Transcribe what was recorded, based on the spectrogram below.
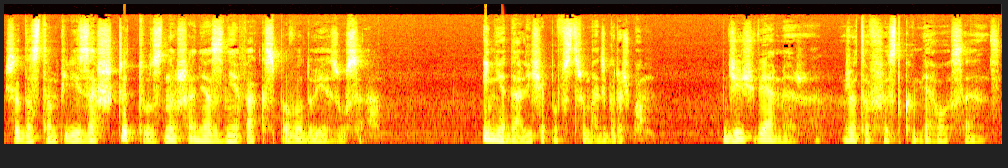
że dostąpili zaszczytu znoszenia zniewag z powodu Jezusa. I nie dali się powstrzymać groźbom. Dziś wiemy, że, że to wszystko miało sens,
